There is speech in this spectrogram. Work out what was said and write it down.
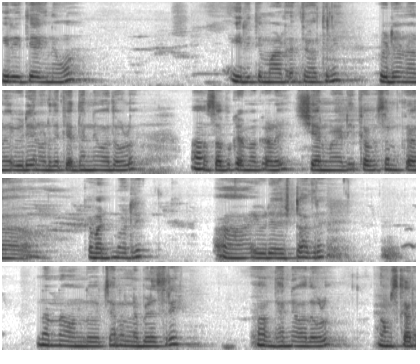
ಈ ರೀತಿಯಾಗಿ ನಾವು ಈ ರೀತಿ ಮಾಡಿರಿ ಅಂತ ಹೇಳ್ತೀನಿ. ವಿಡಿಯೋ ನೋಡಿ, ವಿಡಿಯೋ ನೋಡೋದಕ್ಕೆ ಧನ್ಯವಾದಗಳು. ಸಬ್ಸ್ಕ್ರೈಬ್ ಮಾಡ್ಕೊಳ್ಳಿ ಶೇರ್ ಮಾಡಿ, ಕಬ, ಸಮ್ ಕಮೆಂಟ್ ಮಾಡಿರಿ. ಈ ವಿಡಿಯೋ ಇಷ್ಟ ಆದರೆ ನನ್ನ ಒಂದು ಚಾನಲ್ನ ಬೆಳೆಸ್ರಿ. ಧನ್ಯವಾದಗಳು. ನಮಸ್ಕಾರ.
